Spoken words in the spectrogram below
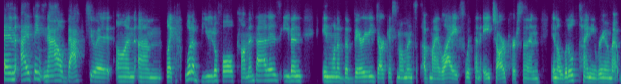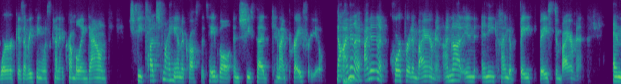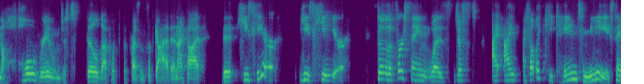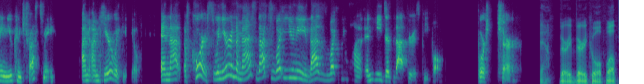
And I think now back to it on um, like what a beautiful comment that is, even in one of the very darkest moments of my life with an HR person in a little tiny room at work as everything was kind of crumbling down. She touched my hand across the table and she said, Can I pray for you? Now I'm in a I'm in a corporate environment. I'm not in any kind of faith-based environment. And the whole room just filled up with the presence of God. And I thought that he's here. He's here. So the first thing was just I, I I felt like he came to me saying, You can trust me. I'm I'm here with you. And that, of course, when you're in a mess, that's what you need. That's what you want. And he did that through his people for sure. Yeah, very, very cool. Well,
